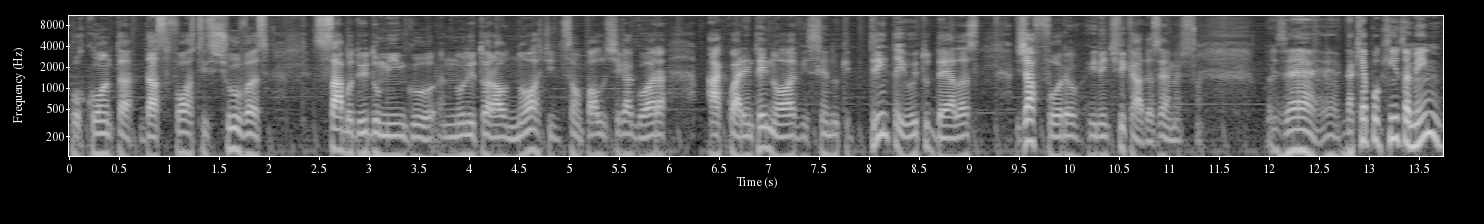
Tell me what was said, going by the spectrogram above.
por conta das fortes chuvas sábado e domingo no litoral norte de São Paulo chega agora a 49, sendo que 38 delas já foram identificadas, Emerson. Pois é, é, daqui a pouquinho também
